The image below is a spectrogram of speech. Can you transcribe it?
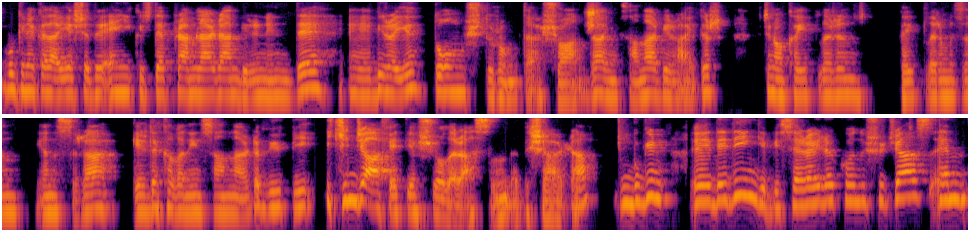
bugüne kadar yaşadığı en yıkıcı depremlerden birinin de e, bir ayı dolmuş durumda şu anda. İnsanlar bir aydır bütün o kayıpların kayıplarımızın yanı sıra geride kalan insanlar da büyük bir ikinci afet yaşıyorlar aslında dışarıda. Bugün e, dediğin gibi Sera ile konuşacağız. Hem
